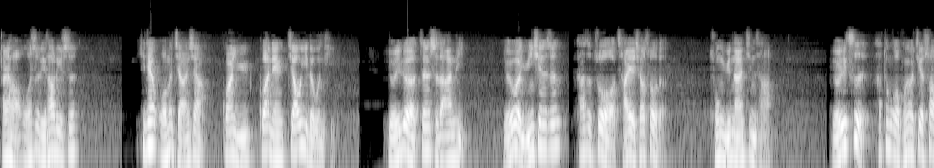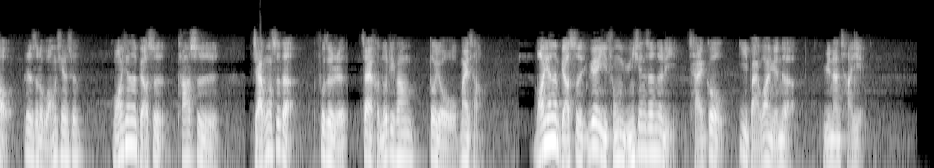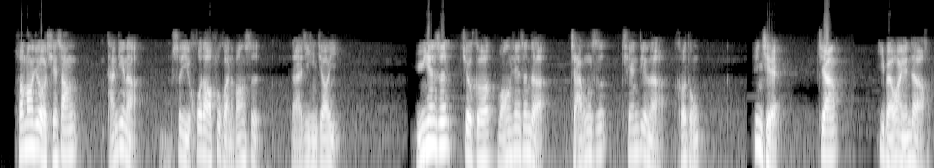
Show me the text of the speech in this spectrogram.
大家好，我是李涛律师。今天我们讲一下关于关联交易的问题。有一个真实的案例，有一位云先生，他是做茶叶销售的，从云南进茶。有一次，他通过朋友介绍认识了王先生。王先生表示他是甲公司的负责人，在很多地方都有卖场。王先生表示愿意从云先生那里采购一百万元的云南茶叶，双方就协商。谈定了是以货到付款的方式来进行交易，云先生就和王先生的甲公司签订了合同，并且将一百万元的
